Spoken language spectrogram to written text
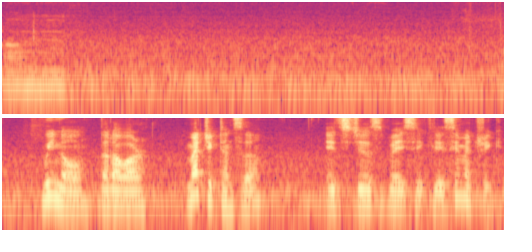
um, we know that our metric tensor is just basically symmetric.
